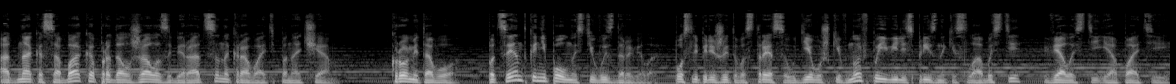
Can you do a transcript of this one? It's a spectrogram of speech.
Однако собака продолжала забираться на кровать по ночам. Кроме того, пациентка не полностью выздоровела. После пережитого стресса у девушки вновь появились признаки слабости, вялости и апатии,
